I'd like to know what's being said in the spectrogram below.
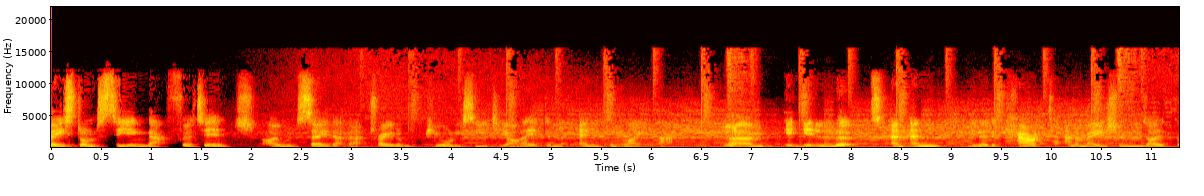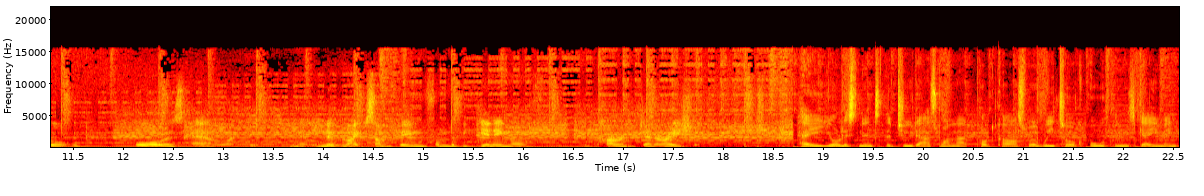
based on seeing that footage, I would say that that trailer was purely CGI. It didn't look anything like that. Yeah. Um, it, it looked, and, and you know, the character animations I thought were poor as hell. Like it, you know, it looked like something from the beginning of the current generation. Hey, you're listening to the Two Dads One Lad podcast where we talk all things gaming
